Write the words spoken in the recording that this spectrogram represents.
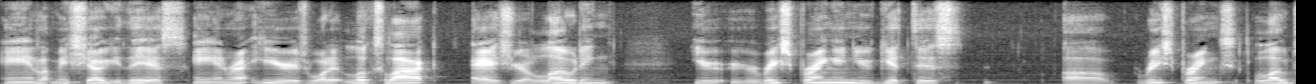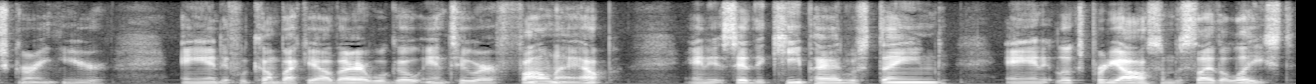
And let me show you this. And right here is what it looks like as you're loading, you're, you're respringing, you get this uh, resprings load screen here. And if we come back out there, we'll go into our phone app. And it said the keypad was themed. And it looks pretty awesome to say the least.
